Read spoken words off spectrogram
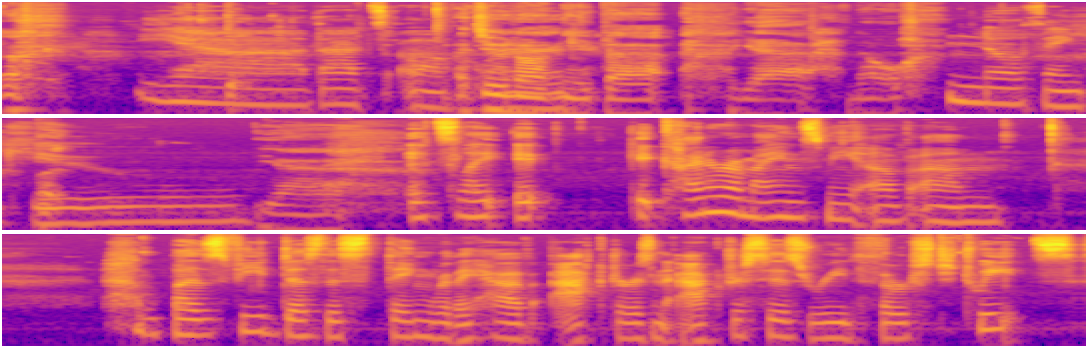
Yeah, that's awkward. I do not need that. Yeah, no, No, thank you. yeah, it's like it it kind of reminds me of um BuzzFeed does this thing where they have actors and actresses read thirst tweets.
